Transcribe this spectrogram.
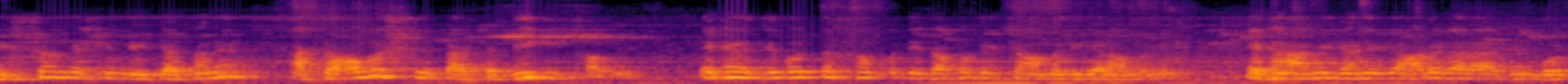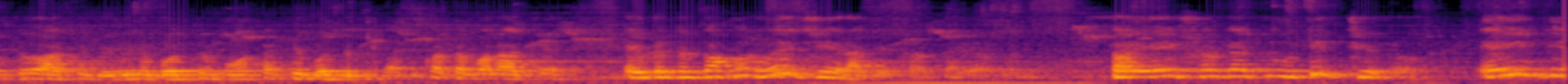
নিঃসন্দেহে সেই নির্যাতনের একটা অবশ্যই তার একটা বিহিত হবে। এখানে দেবত্ব সম্পত্তি দখল হয়েছে, আওয়ামী লীগের আমলে এখানে আমি জানি যে আরও যারা আছেন বৌদ্ধ আছে, বিভিন্ন বৌদ্ধ মঠ আছে, বৌদ্ধ বিহারের কথা বলা আছে, এগুলো তো দখল হয়েছে এর আগে সরকারের। তাই এই সরকারকে উচিত ছিল, এই যে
